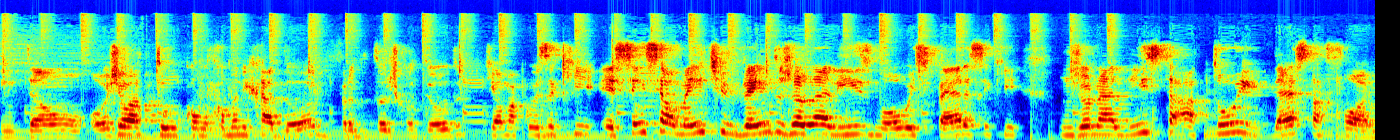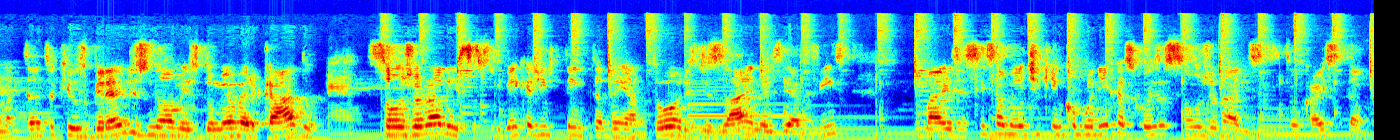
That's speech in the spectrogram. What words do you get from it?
então, hoje eu atuo como comunicador, produtor de conteúdo, que é uma coisa que essencialmente vem do jornalismo, ou espera-se que um jornalista atue desta forma. Tanto que os grandes nomes do meu mercado são jornalistas. Tudo bem que a gente tem também atores, designers e afins, mas essencialmente quem comunica as coisas são os jornalistas. Então, cá estamos.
